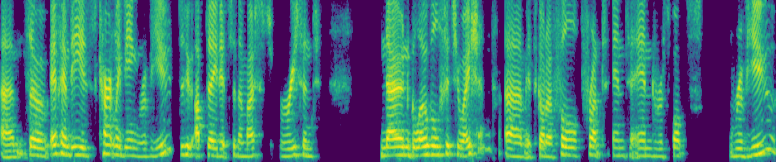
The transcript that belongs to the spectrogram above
Um, so FMD is currently being reviewed to update it to the most recent known global situation. Um, it's got a full front end-to-end -end response review,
